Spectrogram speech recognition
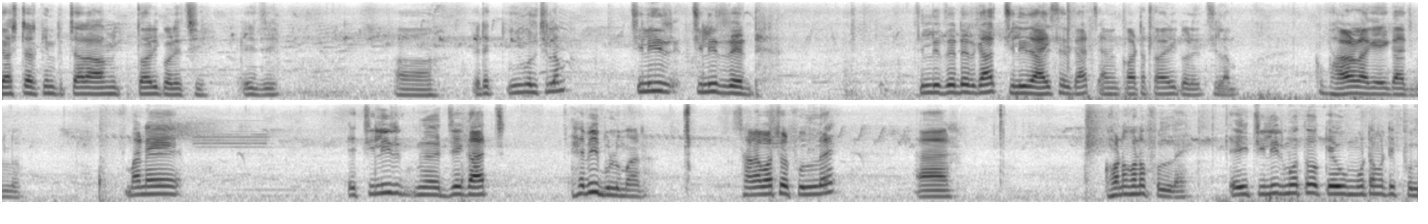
গাছটার কিন্তু চারা আমি তৈরি করেছি। এই যে এটা কি বলছিলাম? চিলির চিলির রেড। চিলির রেডের গাছ, চিলির আইসের গাছ আমি কটা তৈরি করেছিলাম। খুব ভালো লাগে এই গাছগুলো। মানে এই চিলির যে গাছ হেভি ব্লুমার। সারা বছর ফুল দেয় আর ঘন ঘন ফুল দেয়। এই চিলির মতো কেউ মোটামুটি ফুল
